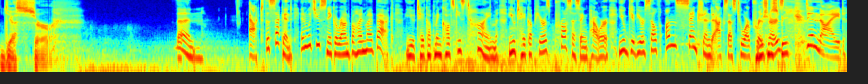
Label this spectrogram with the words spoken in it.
Yes, sir. Then, Act the second, in which you sneak around behind my back. You take up Minkowski's time. You take up Hera's processing power. You give yourself unsanctioned access to our Permission to prisoners. speak? Denied.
